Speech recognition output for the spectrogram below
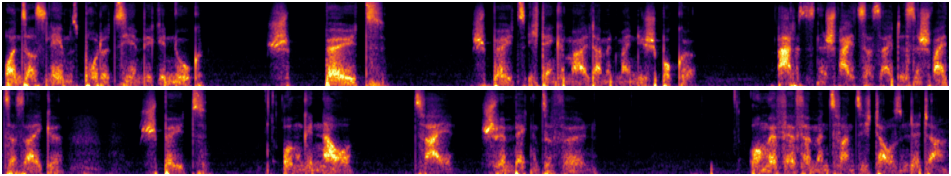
unseres Lebens produzieren wir genug Spöits. Spöits, ich denke mal, damit meinen die Spucke. Ah, das ist eine Schweizer Seite, das ist eine Schweizer Seite. Spöits. Um genau zwei Schwimmbecken zu füllen. Ungefähr 25.000 Liter.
